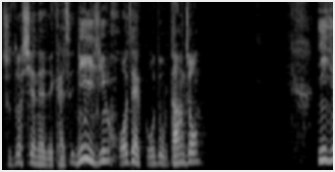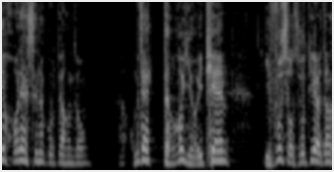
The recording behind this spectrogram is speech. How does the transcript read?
主说现在就开始，你已经活在国度当中，你已经活在神的国度当中啊！我们在等候有一天，以弗所书第二章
